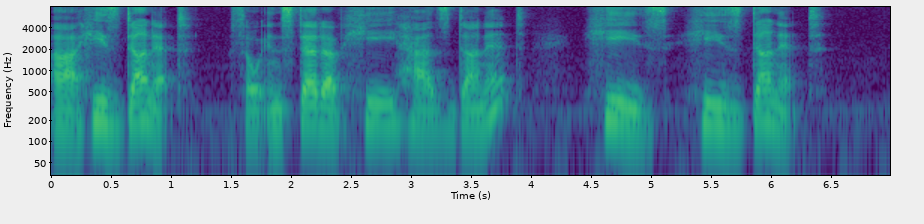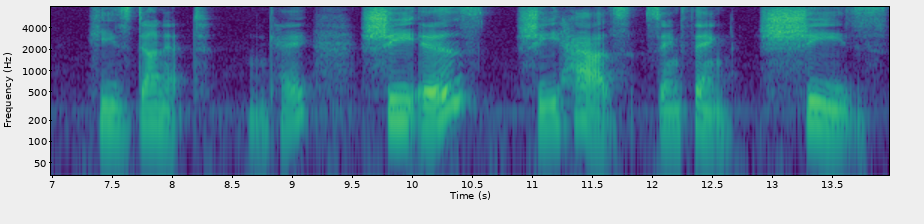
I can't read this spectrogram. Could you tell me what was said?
Uh, he's done it. So instead of he has done it, he's, he's done it. He's done it. Okay. She is, she has. Same thing. She's.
